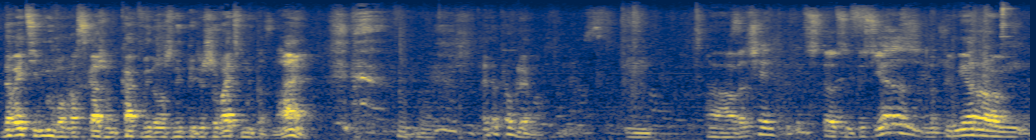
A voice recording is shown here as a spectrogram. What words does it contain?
давайте мы вам расскажем, как вы должны переживать, мы-то знаем. Это проблема. А, возвращаясь к другим ситуациям, то есть я, например, эм,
